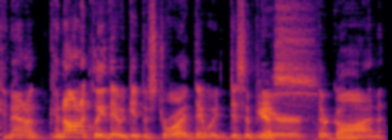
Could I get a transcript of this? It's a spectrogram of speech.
canon- canonically they would get destroyed. They would disappear. Yes. They're gone.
